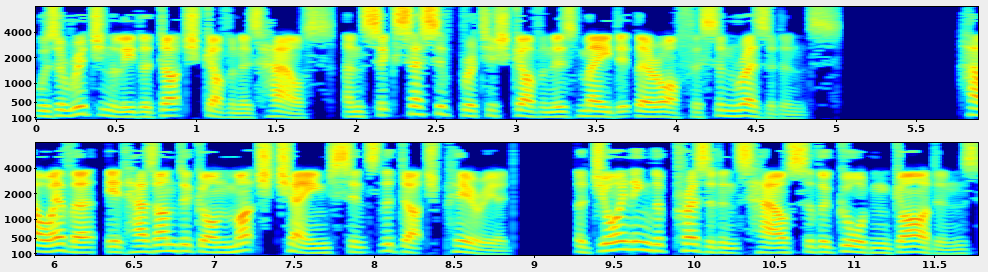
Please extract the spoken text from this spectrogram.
was originally the Dutch Governor's House, and successive British governors made it their office and residence. However, it has undergone much change since the Dutch period. Adjoining the President's House are the Gordon Gardens,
